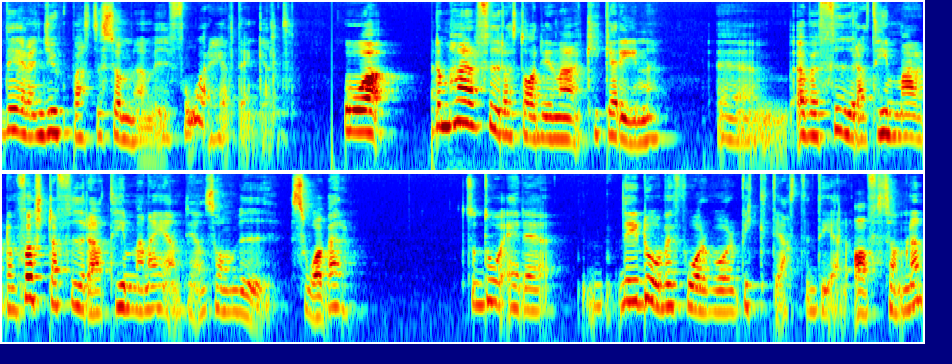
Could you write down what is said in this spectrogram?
det är den djupaste sömnen vi får helt enkelt. Och de här fyra stadierna kickar in eh, över fyra timmar. De första fyra timmarna egentligen som vi sover. Så då är det, det är då vi får vår viktigaste del av sömnen.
